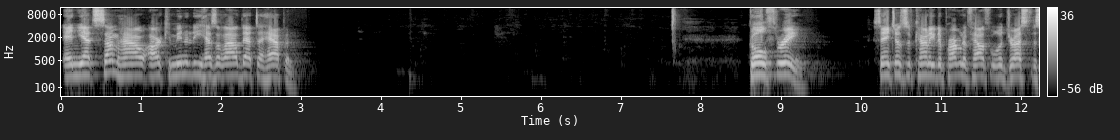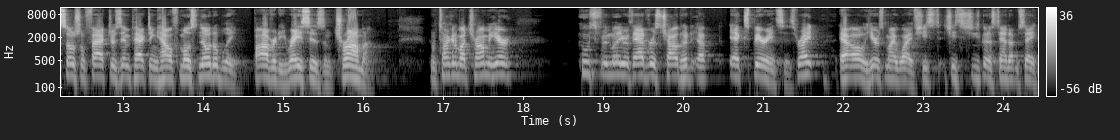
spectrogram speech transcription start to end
And yet somehow our community has allowed that to happen. Goal three, St. Joseph County Department of Health will address the social factors impacting health, most notably poverty, racism, trauma. I'm talking about trauma here, who's familiar with adverse childhood uh, experiences, right? Oh, here's my wife. She's, she's, she's going to stand up and say,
